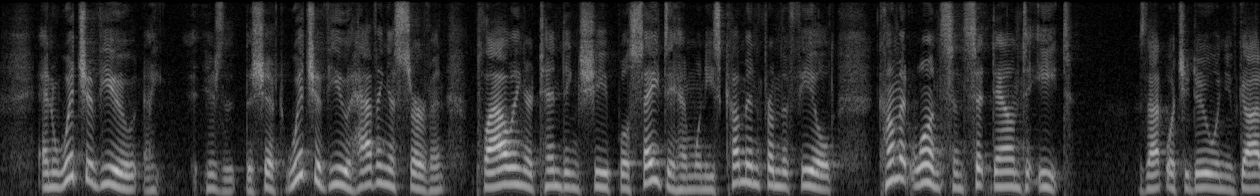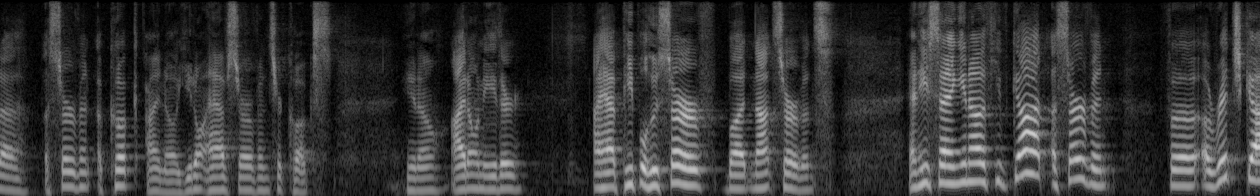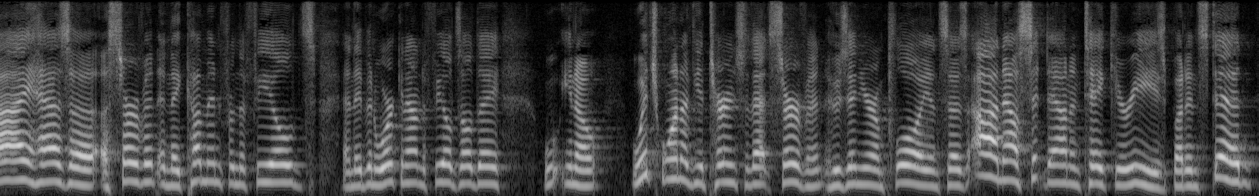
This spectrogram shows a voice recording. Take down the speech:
And which of you, here's the, the shift. Which of you, having a servant, plowing or tending sheep, will say to him when he's come in from the field, Come at once and sit down to eat? Is that what you do when you've got a, a servant, a cook? I know you don't have servants or cooks. You know, I don't either. I have people who serve, but not servants. And he's saying, you know, if you've got a servant, if a, rich guy has a, a servant and they come in from the fields and they've been working out in the fields all day, you know, which one of you turns to that servant who's in your employ and says, Ah, now sit down and take your ease, but instead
